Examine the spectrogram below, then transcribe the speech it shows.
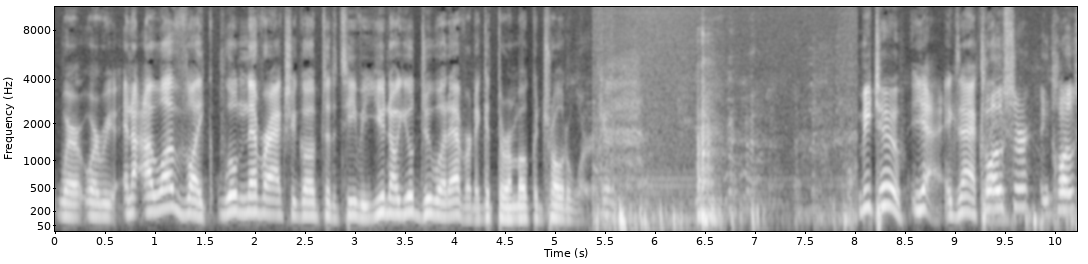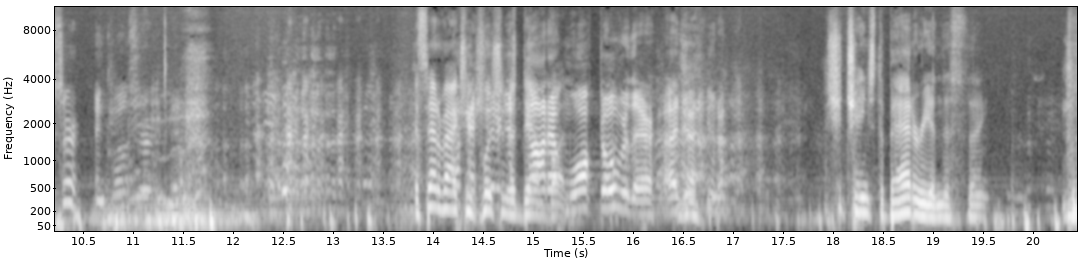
Where where we and I love like we'll never actually go up to the TV. You know, you'll do whatever to get the remote control to work. me too. Yeah, exactly. Closer and closer and closer. Instead of actually I should've pushing the just damn got up and walked over there. I just, you know. I should change the battery in this thing. Do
